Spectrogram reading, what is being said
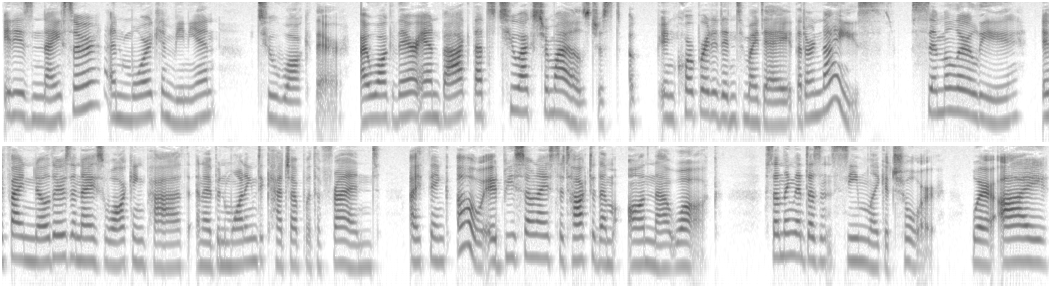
It is nicer and more convenient to walk there. I walk there and back. That's two extra miles just uh, incorporated into my day that are nice. Similarly, if I know there's a nice walking path and I've been wanting to catch up with a friend, I think, oh, it'd be so nice to talk to them on that walk. Something that doesn't seem like a chore, where I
